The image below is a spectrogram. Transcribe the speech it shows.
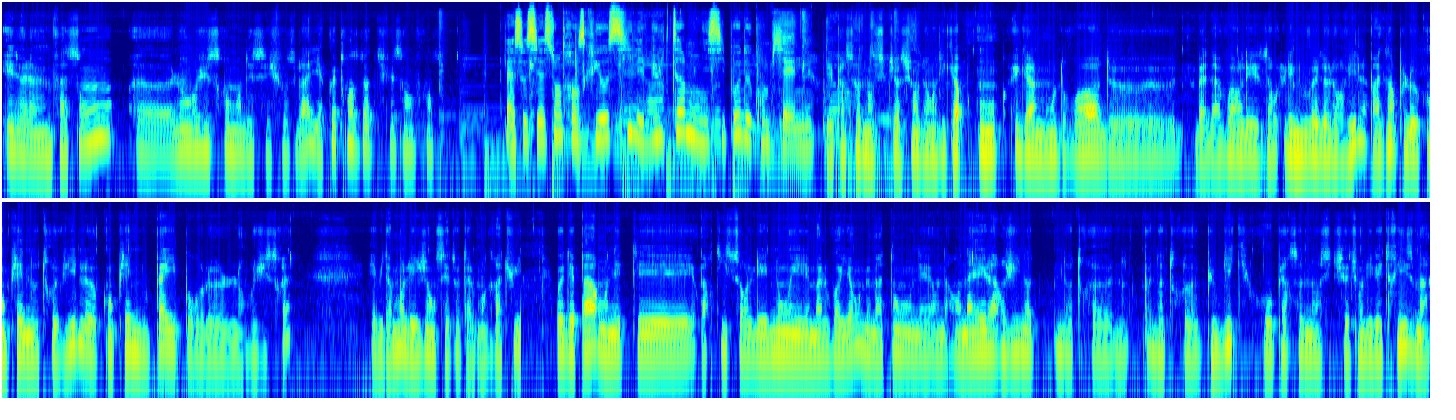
Et de la même façon, euh, l'enregistrement de ces choses-là, il n'y a que Transdoc qui fait ça en France. L'association transcrit aussi les bulletins municipaux de Compiègne. Les personnes en situation de handicap ont également le droit bah, d'avoir les, les, nouvelles de leur ville. Par exemple, le Compiègne, notre ville, Compiègne nous paye pour l'enregistrer. Évidemment, les gens, c'est totalement gratuit. Au départ, on était parti sur les non et les malvoyants, mais maintenant, on, a, élargi notre, public aux personnes en situation d'illettrisme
